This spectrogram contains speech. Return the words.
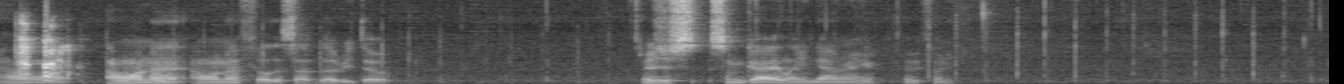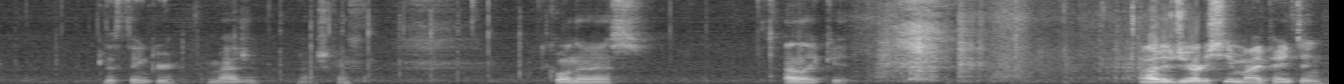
Oh, I want. I wanna. I wanna fill this up. That'd be dope. There's just some guy laying down right here. That'd be funny. The thinker. Imagine. No, just kidding. Cool, nice. I like it. Oh, did you already see my painting?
